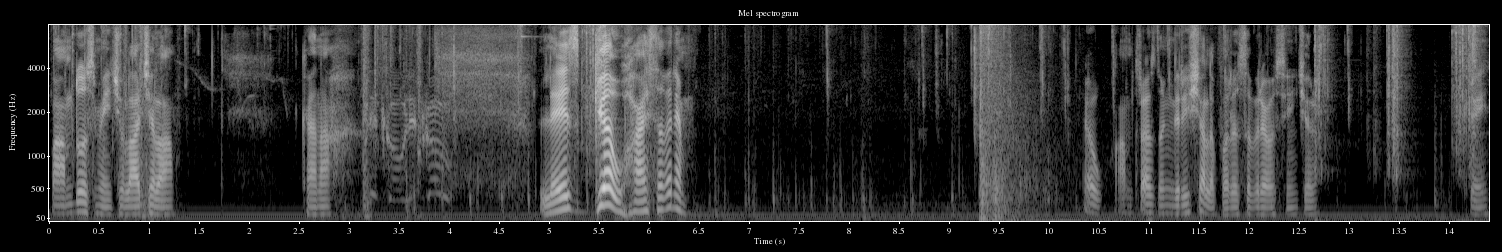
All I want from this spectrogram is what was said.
M-am dus meciul acela. Cana. Let's go! Hai să vedem. Eu, am tras din greșeală fără să vreau sincer. Ok.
